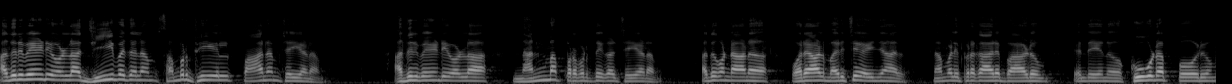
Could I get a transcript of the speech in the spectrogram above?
അതിനുവേണ്ടിയുള്ള ജീവജലം സമൃദ്ധിയിൽ പാനം ചെയ്യണം. അതിനുവേണ്ടിയുള്ള നന്മ പ്രവൃത്തികൾ ചെയ്യണം. അതുകൊണ്ടാണ് ഒരാൾ മരിച്ചു കഴിഞ്ഞാൽ നമ്മൾ ഇപ്രകാരം പാടും. എന്ത് ചെയ്യുന്നു? കൂടെ പോരും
